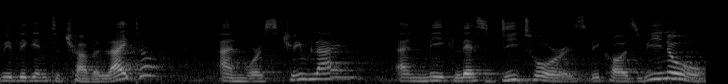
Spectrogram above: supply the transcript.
we begin to travel lighter and more streamlined and make less detours because we know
